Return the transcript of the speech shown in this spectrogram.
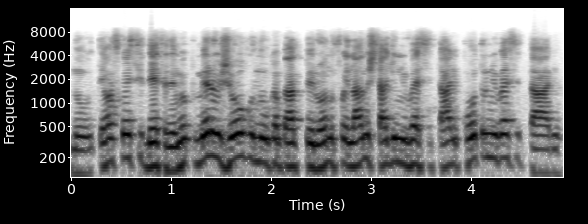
no tem umas coincidências, né? Meu primeiro jogo no Campeonato Peruano foi lá no estádio universitário contra o Universitário.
